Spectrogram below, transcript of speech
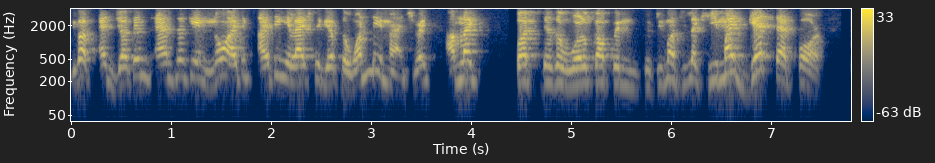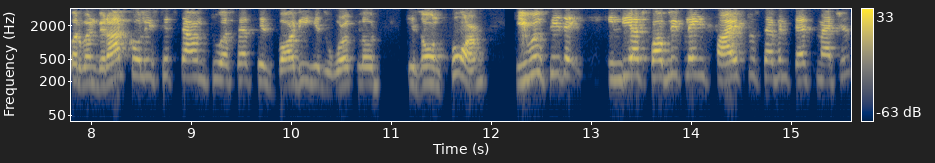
give up? And Jatin's answer came, no, I think I think he'll actually give up the one day match, right? I'm like, but there's a World Cup in 15 months. He's like, he might get that far. But when Virat Kohli sits down to assess his body, his workload, his own form, he will see that India is probably playing five to seven test matches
